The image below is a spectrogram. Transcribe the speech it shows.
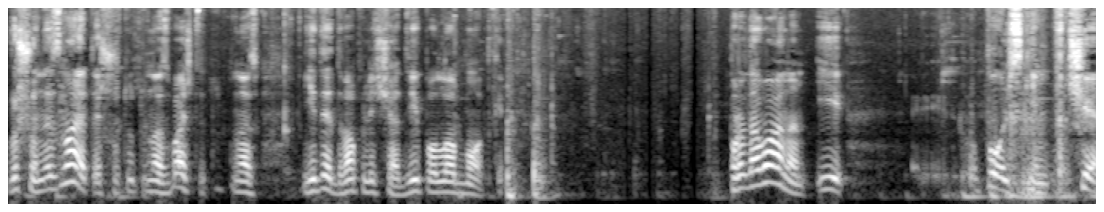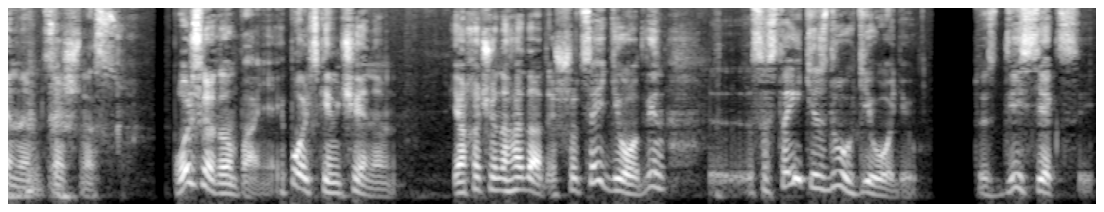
Ви що, не знаєте, що тут у нас, бачите, тут у нас йде два плеча, дві полуобмотки. Продаванам і е, польським вченим, це ж у нас польська компанія, і польським вченим. Я хочу нагадати, що цей діод він е, состоїть із двох діодів. Тобто дві секції.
